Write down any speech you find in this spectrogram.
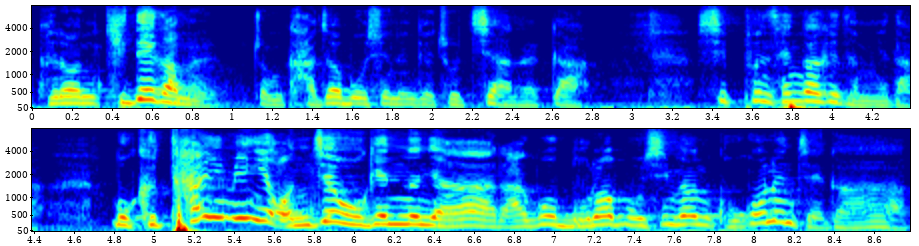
그런 기대감을 좀 가져보시는 게 좋지 않을까 싶은 생각이 듭니다. 뭐 그 타이밍이 언제 오겠느냐라고 물어보시면 그거는 제가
